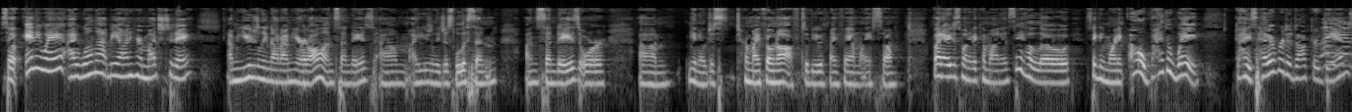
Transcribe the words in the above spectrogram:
So anyway, I will not be on here much today. I'm usually not on here at all on Sundays. Um, I usually just listen on Sundays or, um, you know, just turn my phone off to be with my family. So, but I just wanted to come on and say hello, say good morning. Oh, by the way, guys, head over to Dr. Dan's.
